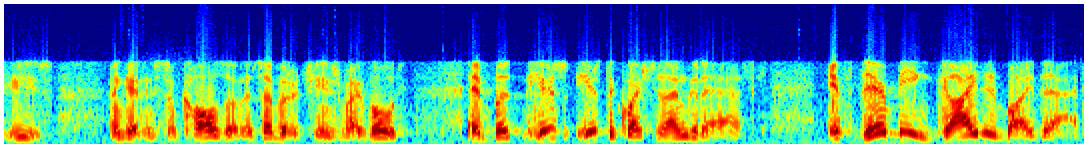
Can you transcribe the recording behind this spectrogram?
"Geez, I'm getting some calls on this. I better change my vote." And but here's here's the question I'm going to ask: If they're being guided by that,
